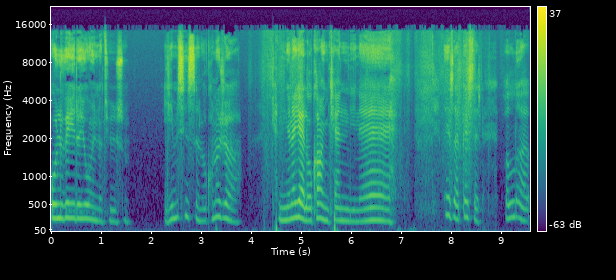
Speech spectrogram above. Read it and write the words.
Oliveira'yı oynatıyorsun. İyi misin sen Okan Hoca? Kendine gel Okan kendine. Neyse arkadaşlar. Allah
